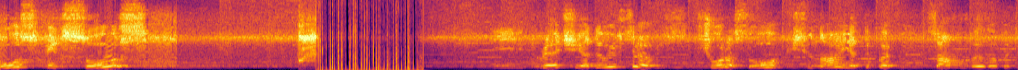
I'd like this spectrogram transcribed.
Бос підсос. І, до речі, я дивився вчора слово пісюна, я тепер сам ЛГБТ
